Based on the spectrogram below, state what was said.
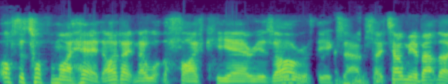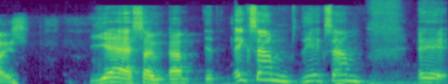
off the top of my head, I don't know what the five key areas are of the exam. So tell me about those. Yeah. So um, exam, the exam, uh,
